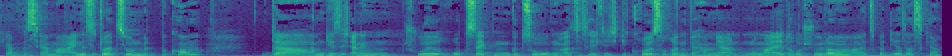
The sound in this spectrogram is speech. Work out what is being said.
Ich habe bisher mal eine Situation mitbekommen. Da haben die sich an den Schulrucksäcken gezogen, also tatsächlich die größeren. Wir haben ja nur mal ältere Schüler als bei dir, Saskia.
